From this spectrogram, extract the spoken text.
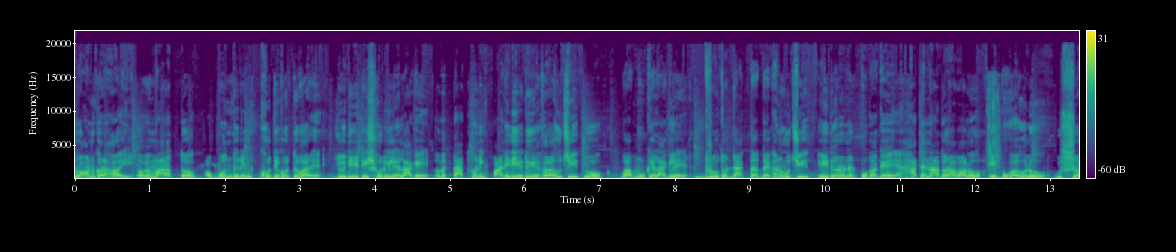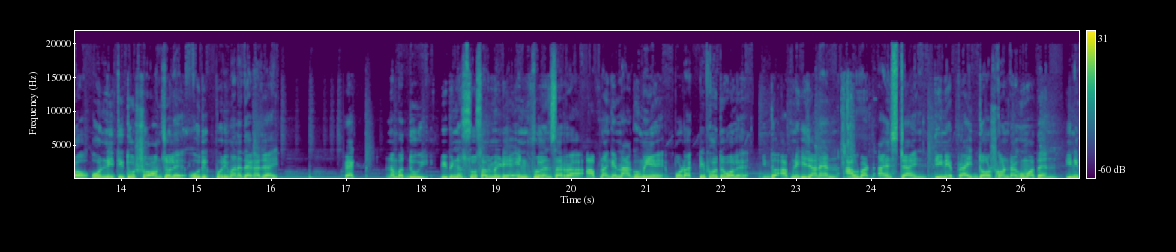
গ্রহণ করা হয়, তবে মারাত্মক, অভ্যন্তরীণ ক্ষতি করতে পারে। যদি এটি শরীরে লাগে, তবে তাৎক্ষণিক পানি দিয়ে ধুয়ে ফেলা উচিত। চোখ বা মুখে লাগলে দ্রুত ডাক্তার দেখানো উচিত। এই ধরনের পোকাকে হাতে না ধরা ভালো। এই পোকাগুলো উৎস ও নীতিতস্য অঞ্চলে অধিক পরিমাণে দেখা যায়। ফ্যাক্ট নাম্বার দুই, বিভিন্ন সোশ্যাল মিডিয়া ইনফ্লুয়েন্সাররা আপনাকে না ঘুমিয়ে প্রোডাক্টিভ হতে বলে। কিন্তু আপনি কি জানেন, আলবার্ট আইনস্টাইন দিনে প্রায় দশ ঘণ্টা ঘুমাতেন। তিনি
